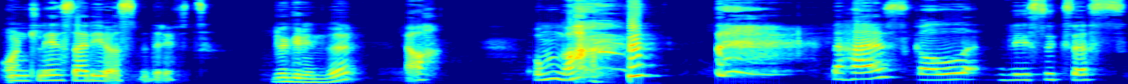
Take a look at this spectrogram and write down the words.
ordentlig seriøs bedrift. Du er gründer. Ja. Om, da. det her skal bli suksess.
